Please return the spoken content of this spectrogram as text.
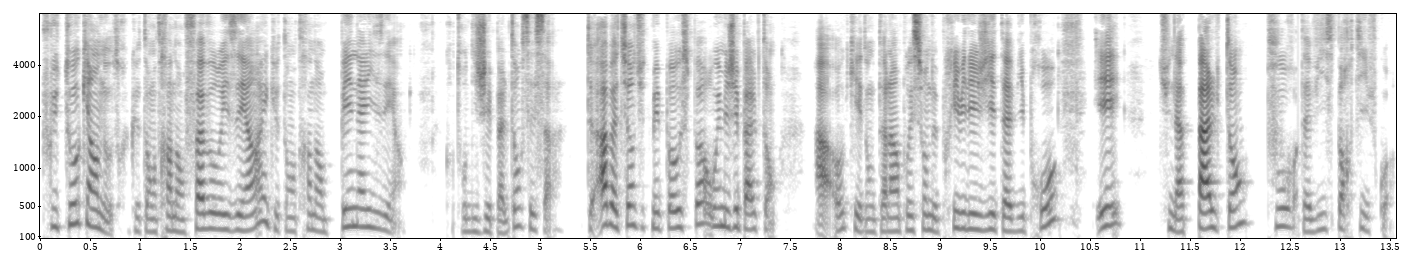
plutôt qu'un autre, que tu es en train d'en favoriser un et que tu es en train d'en pénaliser un. Quand on dit j'ai pas le temps, c'est ça. Ah bah tiens, tu te mets pas au sport? Oui, mais j'ai pas le temps. Ah ok, donc tu as l'impression de privilégier ta vie pro et tu n'as pas le temps pour ta vie sportive, quoi.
